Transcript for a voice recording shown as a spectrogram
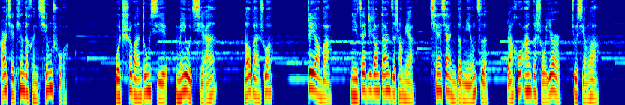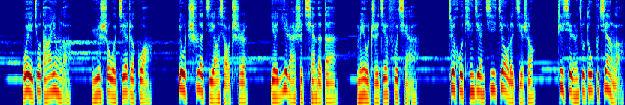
而且听得很清楚。我吃完东西没有钱，老板说：“这样吧。”你在这张单子上面签下你的名字，然后按个手印儿就行了，我也就答应了。于是我接着逛，又吃了几样小吃，也依然是签的单，没有直接付钱。最后听见鸡叫了几声，这些人就都不见了。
